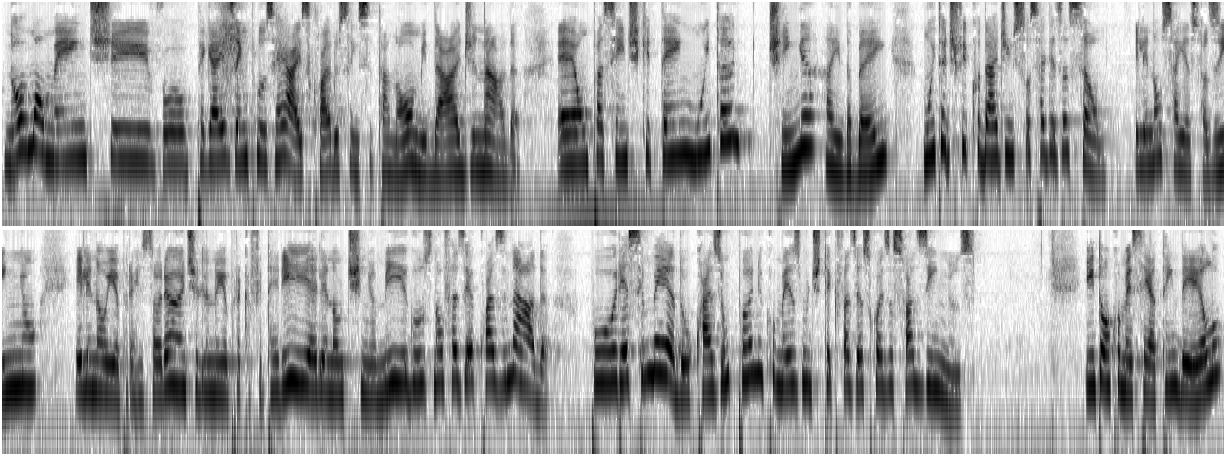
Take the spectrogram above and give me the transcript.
Normalmente, vou pegar exemplos reais, claro, sem citar nome, idade, nada. É um paciente que tem muita, tinha, ainda bem, muita dificuldade em socialização. Ele não saía sozinho, ele não ia para restaurante, ele não ia para cafeteria, ele não tinha amigos, não fazia quase nada. Por esse medo, quase um pânico mesmo de ter que fazer as coisas sozinhos. Então eu comecei a atendê-lo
